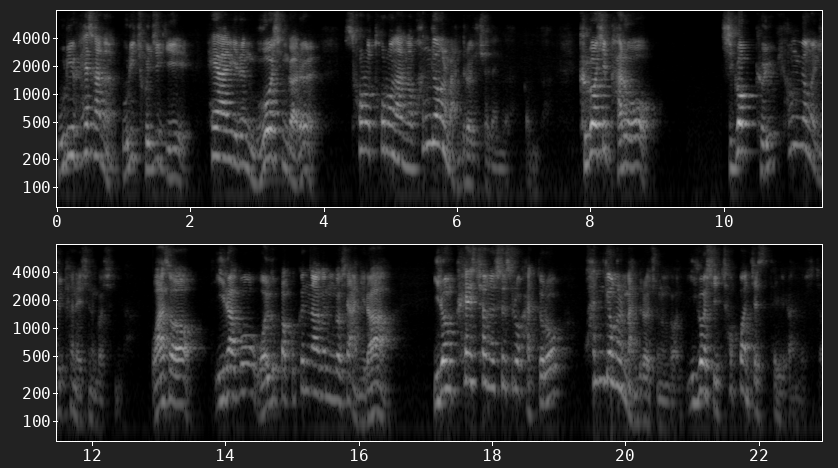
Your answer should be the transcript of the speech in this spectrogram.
우리 회사는, 우리 조직이 해야 할 일은 무엇인가를 서로 토론하는 환경을 만들어 주셔야 겁니다. 그것이 바로 직업 교육 혁명을 일으켜내시는 것입니다. 와서 일하고 월급 받고 끝나는 것이 아니라 이런 question을 스스로 갖도록 환경을 만들어 주는 것. 이것이 첫 번째 step이라는 것이죠.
